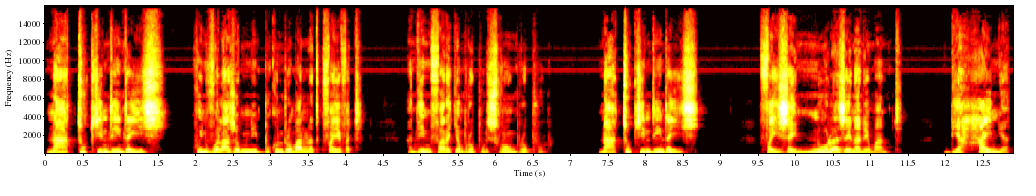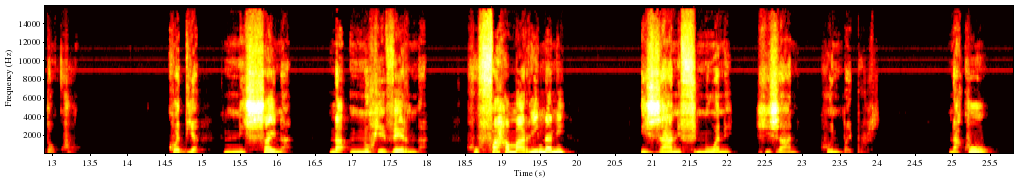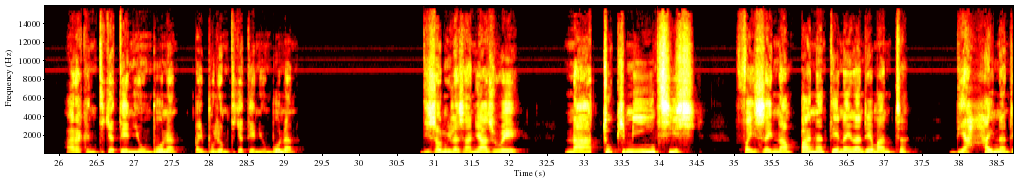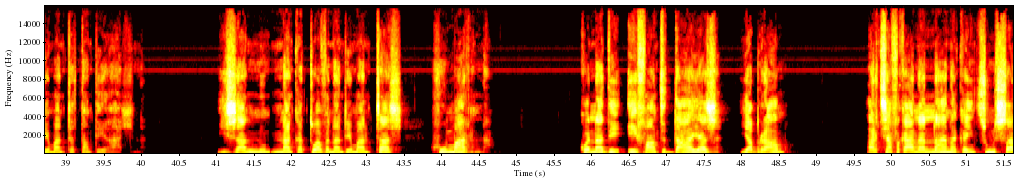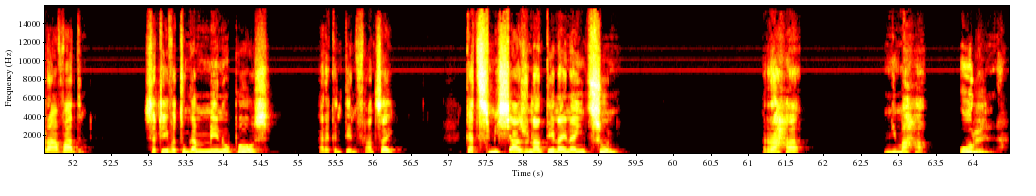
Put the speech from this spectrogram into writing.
Nahatoky indrindra izy, hoy ny voalaza ao amin'ny Bokin'ny Romana toko fahefatra, andininy faharaika amby roapolo sy roa amby roapolo. Nahatoky indrindra izy, fa izay nolazain'Andriamanitra dia hay ny atao koa. Koa dia nisaina na noheverina ho fahamarinany izany finoany izany, hoy ny Baiboly. na koa araka ny dikanteny iombonana, Baiboly ao amin'ny dikanteny iombonana, dia izao no ilazany azy hoe, Nahatoky mihitsy izy fa izay nampanantenain'Andriamanitra dia hain'Andriamanitra tanterahina. Izany no nankatoavan'Andriamanitra azy ho marina. Koa na dia efa anti-dahy aza i Abrahama, ary tsy afaka hanananaka intsony i Saraha vadiny, satria efa tonga amin'ny menopause, araka ny teny frantsay, ka tsy misy azo nantenaina intsony raha ny maha olona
